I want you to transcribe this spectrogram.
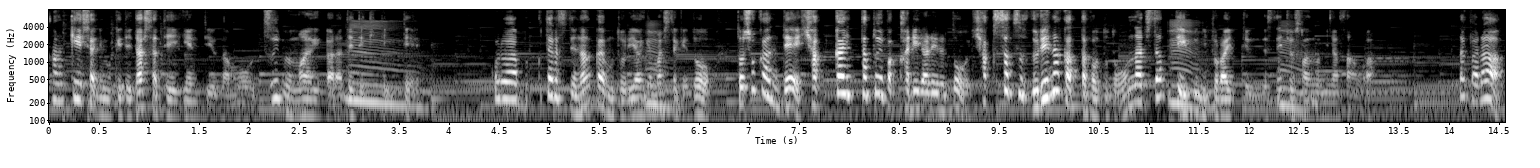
関係者に向けて出した提言っていうのはもうずいぶん前から出てきていて、これはブックテラスで何回も取り上げましたけど、図書館で100回例えば借りられると100冊売れなかったことと同じだっていうふうに捉えてるんですね、うん著者の皆さんは。だから、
